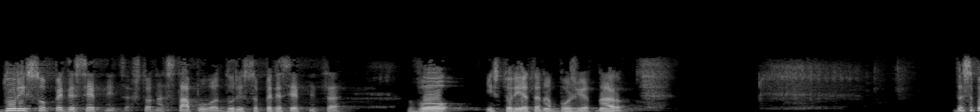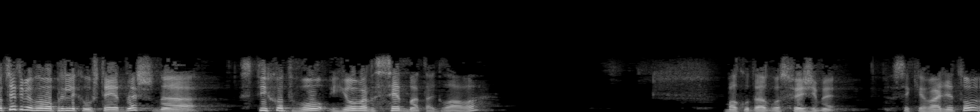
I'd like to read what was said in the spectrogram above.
дури со 50-ница, што настапува дури со 50-ница во историјата на Божиот народ. Да се подсетиме во ова прилика уште еднаш на стихот во Јован 7 глава, малку да го свежиме секјавањето,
